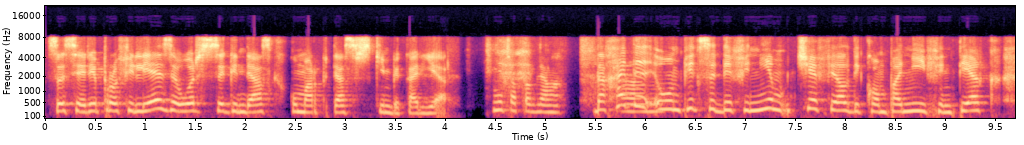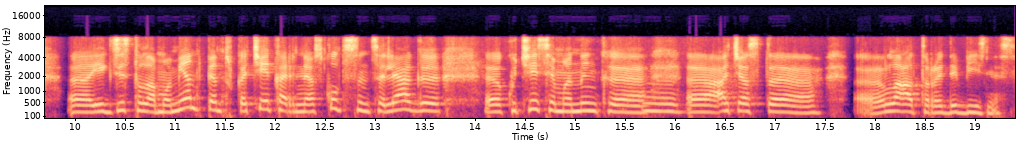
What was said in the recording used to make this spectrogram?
să se reprofileze ori să se gândească cum ar putea să-și schimbe carieră. Nicio problemă. Dar haide um, un pic să definim ce fel de companii fintech uh, există la moment, pentru că cei care ne ascultă să înțeleagă uh, cu ce se mănâncă mm. uh, această uh, latură de business.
